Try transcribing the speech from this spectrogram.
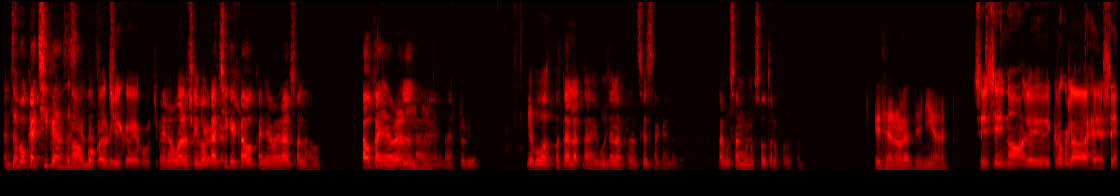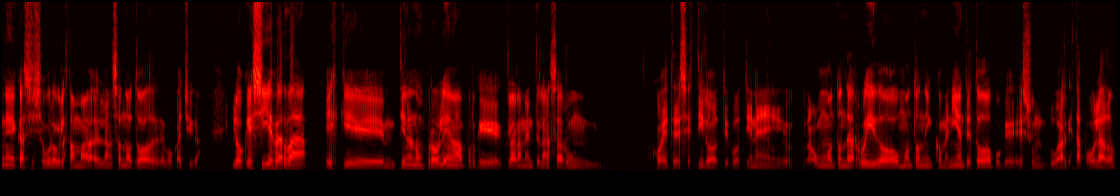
Entonces Boca Chica no sé si es Boca Chica es Boca Pero bueno, si Boca Chica y Cabo Cañaveral son las dos. Cabo Cañaveral es la, de Florida. Y después, está la, de Guyana Francesa, que es la que, la usamos nosotros, por ejemplo. Esa no la tenía, ¿eh? Sí, sí, no, eh, creo que la GSN casi seguro que la están lanzando a todas desde Boca Chica. Lo que sí es verdad es que mm, tienen un problema porque claramente lanzar un cohete de ese estilo tipo tiene un montón de ruido, un montón de inconvenientes, todo porque es un lugar que está poblado.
